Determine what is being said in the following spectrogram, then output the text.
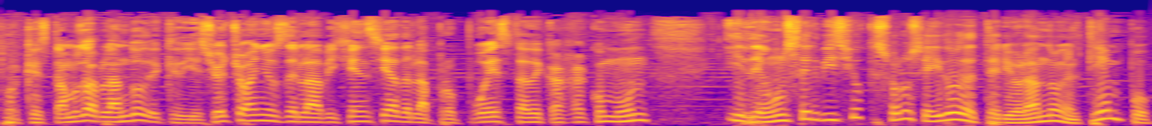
porque estamos hablando de que 18 años de la vigencia de la propuesta de caja común y de un servicio que solo se ha ido deteriorando en el tiempo.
